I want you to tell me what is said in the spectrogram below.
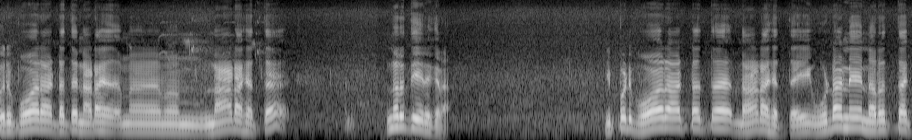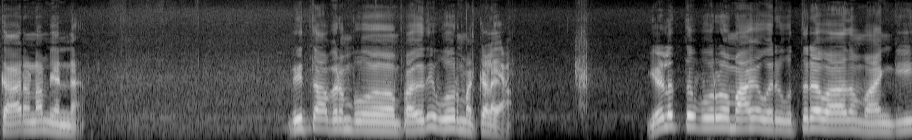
ஒரு போராட்டத்தை நடக நாடகத்தை நிறுத்தியிருக்கிறார். இப்படி போராட்டத்தை நாடகத்தை உடனே நிறுத்த காரணம் என்ன? ரீத்தாபுரம் பகுதி ஊர் மக்களையா? எழுத்துப்பூர்வமாக ஒரு உத்தரவாதம் வாங்கி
